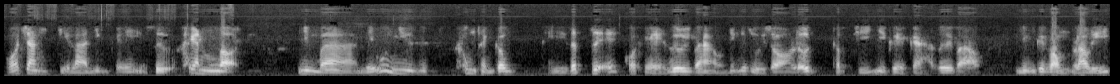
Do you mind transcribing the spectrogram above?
Có chăng chỉ là những cái sự khen ngợi nhưng mà nếu như không thành công thì rất dễ có thể rơi vào những cái rủi ro lớn thậm chí như kể cả rơi vào những cái vòng lao lý.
